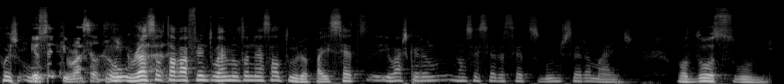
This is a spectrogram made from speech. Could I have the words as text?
Pois, o, Eu sei que o Russell tinha o que Russell estava à frente do Hamilton nessa altura. Pá, e sete, eu acho que era, não sei se era 7 segundos, se era mais. Ou 12 segundos.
